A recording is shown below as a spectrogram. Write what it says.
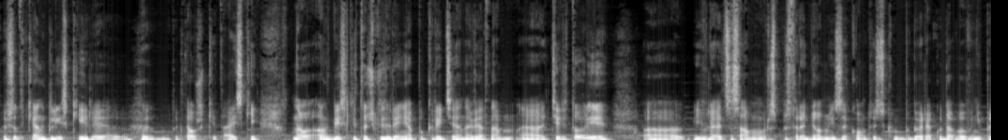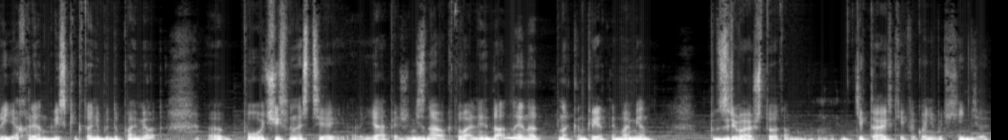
то все-таки английский или тогда уже китайский. Но английский с точки зрения покрытия, наверное, э, территории э, является самым распространенным языком. То есть, грубо говоря, куда бы вы ни приехали, английский кто-нибудь да поймет. По численности, я опять же не знаю актуальные данные на, на конкретный момент, подозреваю, что там китайский, какой-нибудь хинди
